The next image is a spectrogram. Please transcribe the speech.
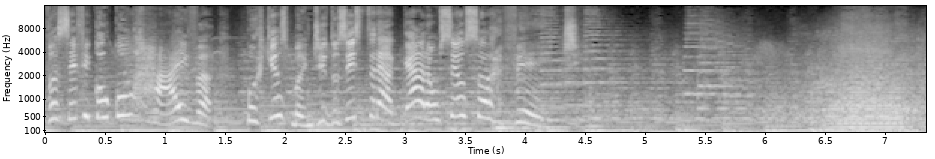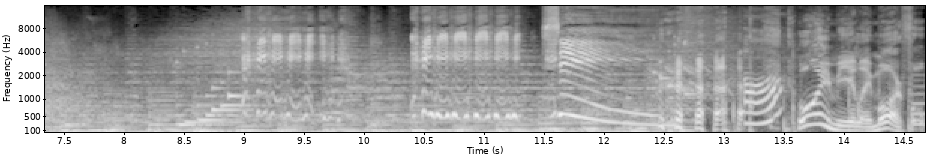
Você ficou com raiva porque os bandidos estragaram seu sorvete. Sim! Oi, Mila e Morphle.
